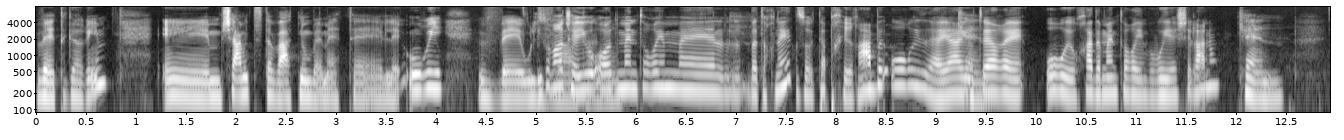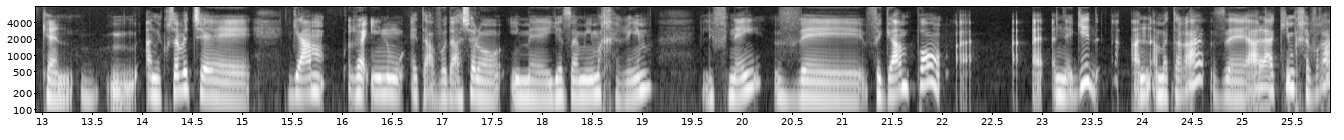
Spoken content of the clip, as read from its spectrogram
ואתגרים. שם הצטוותנו באמת לאורי, והוא ליווה אותנו. זאת אומרת שהיו עוד מנטורים בתוכנית? זו הייתה בחירה באורי? זה היה כן. יותר, אורי הוא אחד המנטורים והוא יהיה שלנו? כן. כן, אני חושבת שגם ראינו את העבודה שלו עם יזמים אחרים לפני, ו, וגם פה, אני אגיד, המטרה זה היה להקים חברה,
